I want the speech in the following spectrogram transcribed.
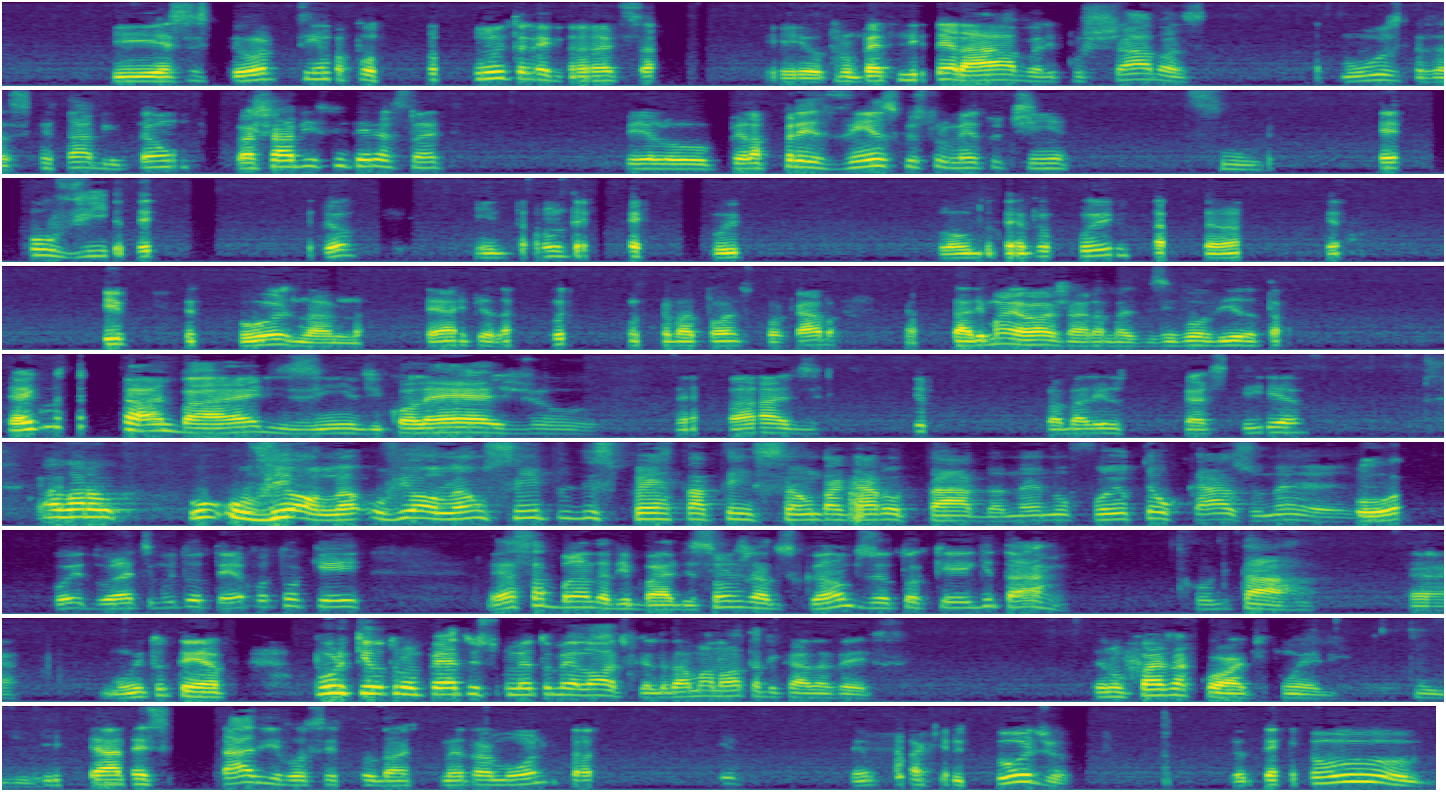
E esse senhor tinha uma postura muito elegante, sabe? E o trompete liderava, ele puxava as, as músicas, assim, sabe? Então, eu achava isso interessante, pelo, pela presença que o instrumento tinha. Sim. Ele ouvia, entendeu? Então, não tem fui, ao longo do tempo, eu fui adaptando, depois, na, na terra, no conservatório de Sorocaba, a cidade maior, já era mais desenvolvida, tal. E aí comecei a tocar em bailezinho de colégio, né, base. Trabalhei no Garcia. Agora, o, o, violão, o violão sempre desperta a atenção da garotada, né? Não foi o teu caso, né? Foi, foi. Durante muito tempo eu toquei nessa banda de baile de São José dos Campos, eu toquei guitarra. Com guitarra. É, muito tempo. Porque o trompete é um instrumento melódico, ele dá uma nota de cada vez. Você não faz acorde com ele. Entendi. E a necessidade de você estudar um instrumento harmônico. Então, aqui no estúdio, eu tenho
